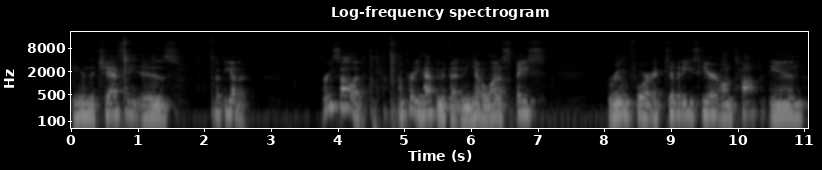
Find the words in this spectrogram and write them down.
And the chassis is put together. Pretty solid. I'm pretty happy with that. And you have a lot of space, room for activities here on top and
